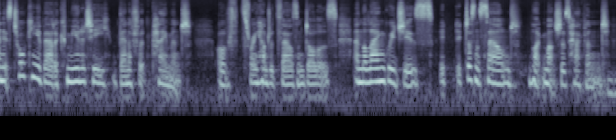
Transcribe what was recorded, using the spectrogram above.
And it's talking about a community benefit payment of $300,000. And the language is, it, it, doesn't sound like much has happened mm.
